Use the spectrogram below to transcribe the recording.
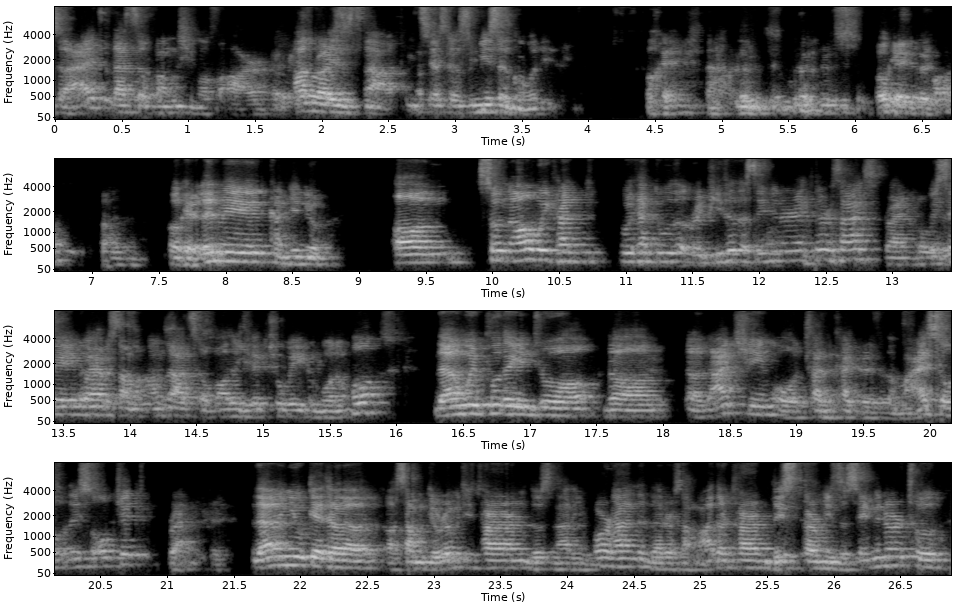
slide, that's a function of R. Otherwise, it's not. It's just a Smith coordinate. Okay. Okay, good. Okay, let me continue. Um, so now we can, we can do the repeated the similar exercise, right? We say we have some ansatz about the electroweak monopole. Then we put it into the action or try to calculate the mass of this object, right? Then you get some derivative term, those not important, there are some other term. This term is similar to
